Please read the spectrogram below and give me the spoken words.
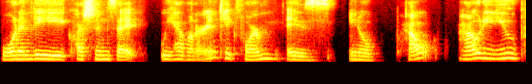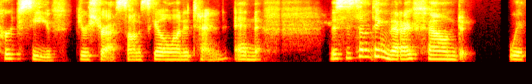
one of the questions that we have on our intake form is, you know, how, how do you perceive your stress on a scale of one to 10? And this is something that I've found with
